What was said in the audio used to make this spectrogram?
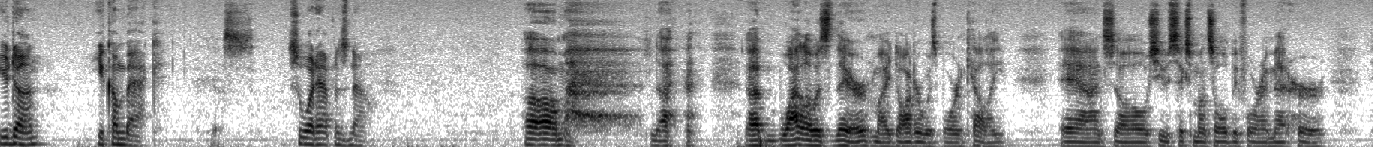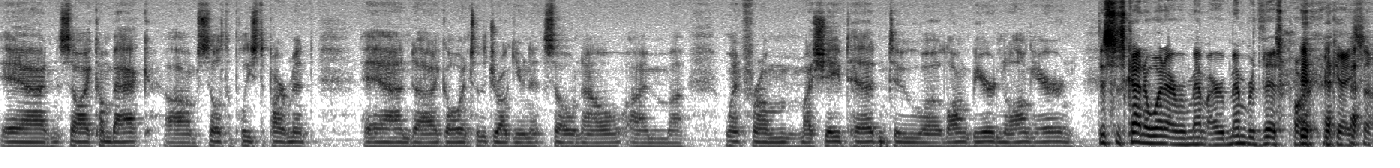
You're done. You come back. Yes. So what happens now? Um, uh, while I was there, my daughter was born, Kelly, and so she was six months old before I met her. And so I come back, um, still at the police department, and uh, I go into the drug unit. So now I'm uh, went from my shaved head into uh, long beard and long hair, and This is kind of what I remember. I remember this part. Okay, so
